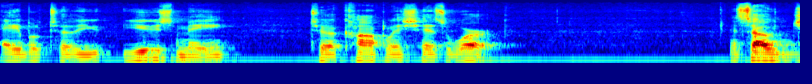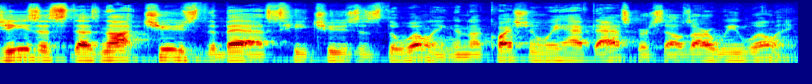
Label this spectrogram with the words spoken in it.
able to use me to accomplish His work. And so Jesus does not choose the best, He chooses the willing. And the question we have to ask ourselves are we willing?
